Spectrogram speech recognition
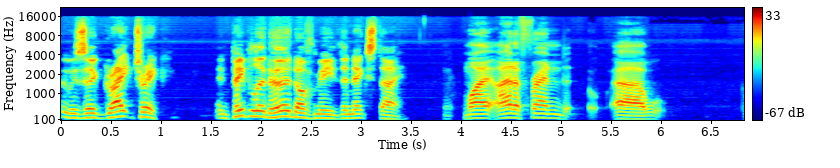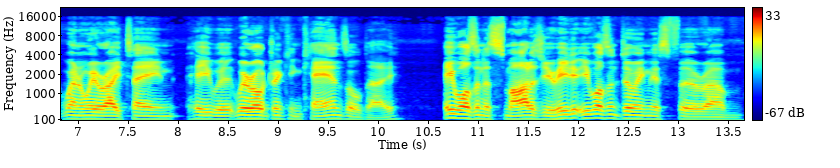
it was a great trick, and people had heard of me the next day. My, I had a friend uh, when we were 18. He was, we were all drinking cans all day. He wasn't as smart as you. He, he wasn't doing this for um,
